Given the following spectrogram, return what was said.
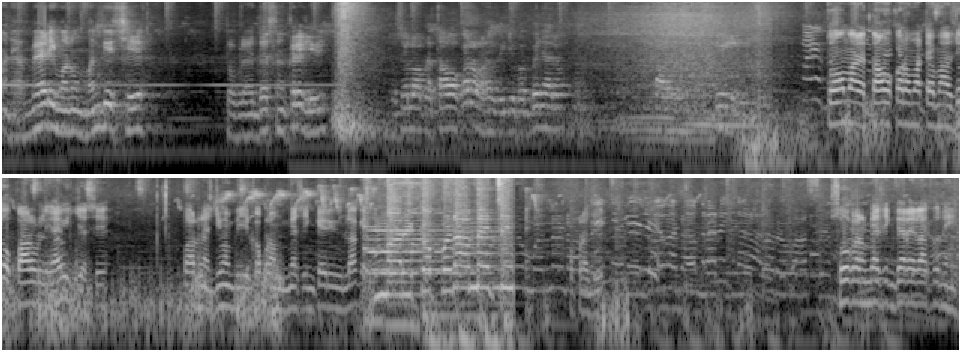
અને આ મેળીમાંનું મંદિર છે, તો આપણે દર્શન કરી લેવી. તો ચલો આપણે તાવો કરવાનો બીજો તાવો જોઈ લેવી. તો અમારે તાવો કરવા માટે અમારે જો પારોલી આવી જશે. પારોલના જીવન બીજે કપડાં મેચિંગ કર્યું એવું લાગે છે મારે કપડા મેચિંગ કપડાં જોઈ છોકરાને મેચિંગ ક્યારેય લાગતું નહીં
